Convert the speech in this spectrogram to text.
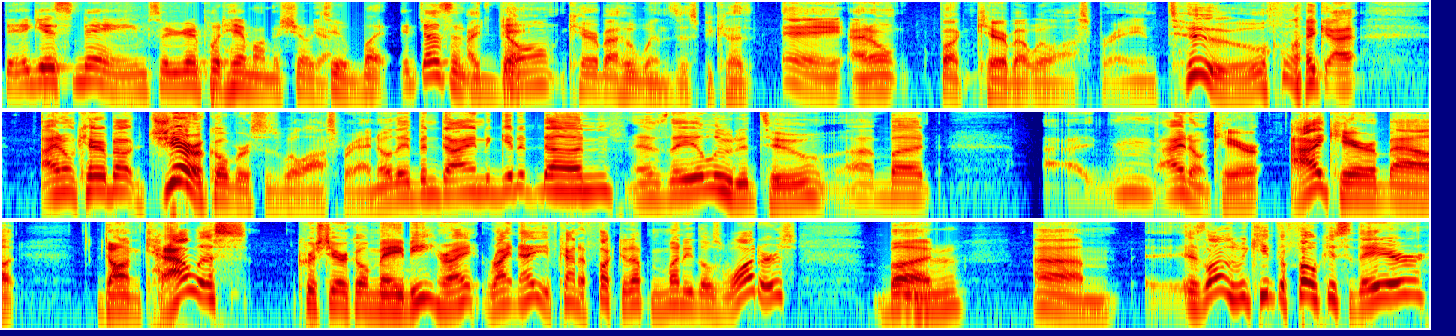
biggest name, so you're going to put him on the show Yeah. too. But it doesn't. I fit. don't care about who wins this because a I don't fucking care about Will Ospreay, and two, like I I don't care about Jericho versus Will Ospreay. I know they've been dying to get it done, as they alluded to, uh, but I, mm, I don't care. I care about Don Callis, Chris Jericho, maybe right. Right now, you've kind of fucked it up and muddied those waters, but Mhm. um, as long as we keep the focus there,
